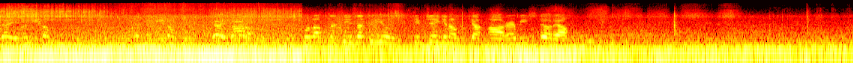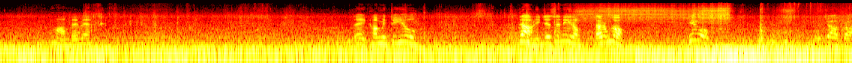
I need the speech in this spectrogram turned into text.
There, you gonna need him. Yes, you need him. There, you got him. Pull up the teaser to you. Keep jigging him. Yeah, Uh, Herbie, still there. Come on, baby. Hey, coming to you. No, he just need them. Let him go. Give him. Good job, bro.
